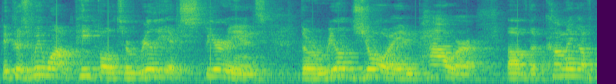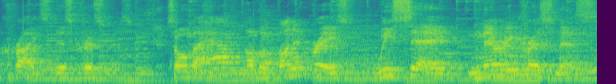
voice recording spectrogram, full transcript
because we want people to really experience the real joy and power of the coming of Christ this Christmas. So on behalf of Abundant Grace, we say Merry Christmas.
